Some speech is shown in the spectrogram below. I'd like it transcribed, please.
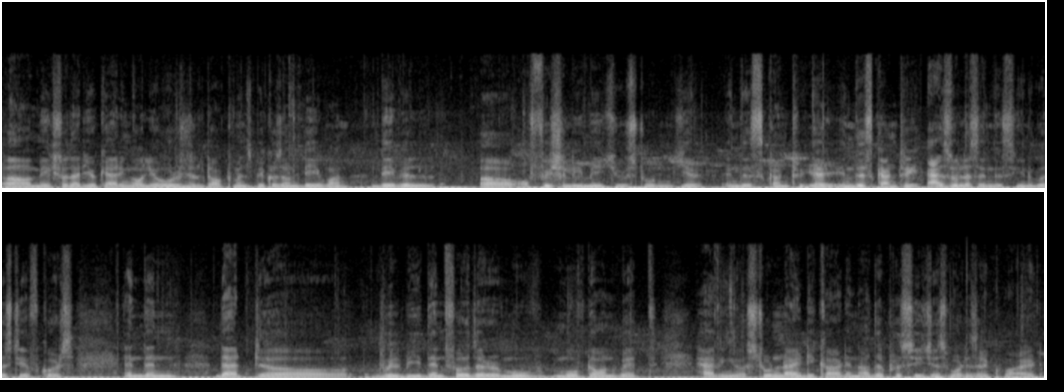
uh, make sure that you're carrying all your original documents because on day one they will uh, officially make you student here in this country, uh, in this country as well as in this university, of course, and then that uh, will be then further move, moved on with having your student ID card and other procedures what is required.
